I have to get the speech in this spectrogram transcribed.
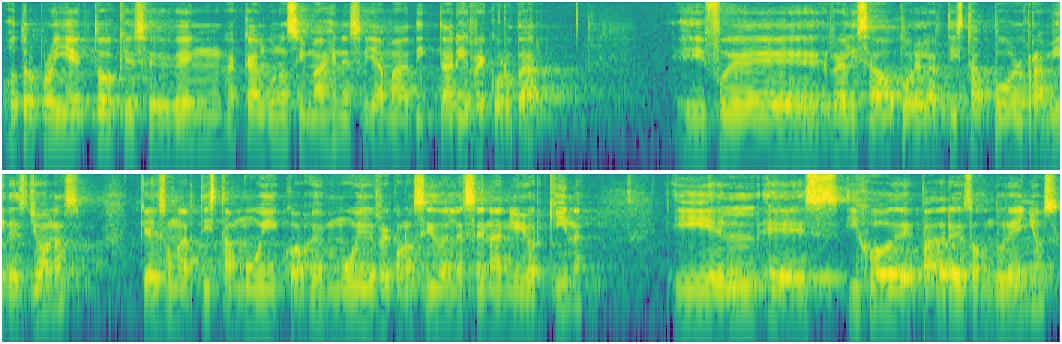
Otro proyecto que se ven acá algunas imágenes se llama Dictar y Recordar y fue realizado por el artista Paul Ramírez Jonas, que es un artista muy, eh, muy reconocido en la escena neoyorquina y él es hijo de padres hondureños,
